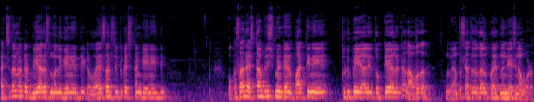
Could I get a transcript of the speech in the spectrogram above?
ఖచ్చితంగా అక్కడ బీఆర్ఎస్ మళ్ళీ గెయిన్ అయ్యింది ఇక్కడ వైఎస్ఆర్సీపీ ఖచ్చితంగా గెయిన్ అయ్యింది ఒకసారి ఎస్టాబ్లిష్మెంట్ అయిన పార్టీని తుడిపేయాలి తొక్కేయాలంటే అది అవ్వదు అది. నువ్వు ఎంత శతవిధాలు ప్రయత్నం చేసినా కూడా.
